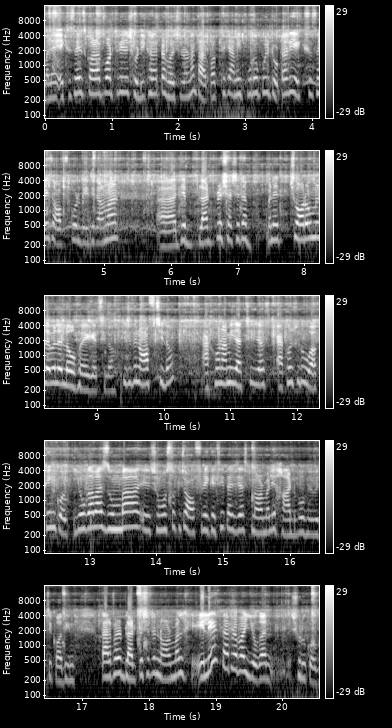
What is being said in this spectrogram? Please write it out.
মানে এক্সারসাইজ করার পর থেকে যে শরীর খারাপটা হয়েছিল না তারপর থেকে আমি পুরোপুরি টোটালি এক্সারসাইজ অফ করে দিয়েছি কারণ আমার যে ব্লাড প্রেশার সেটা মানে চরম লেভেলে লো হয়ে গেছিল। কিছুদিন অফ ছিল। এখন আমি যাচ্ছি জাস্ট এখন শুধু ওয়াকিং করব যোগা বা জুম্বা এই সমস্ত কিছু অফ রেখেছি, তাই জাস্ট নর্মালি হাঁটবো ভেবেছি কদিন। তারপরে ব্লাড প্রেশারটা নর্মাল এলে তারপরে আবার যোগা শুরু করব।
